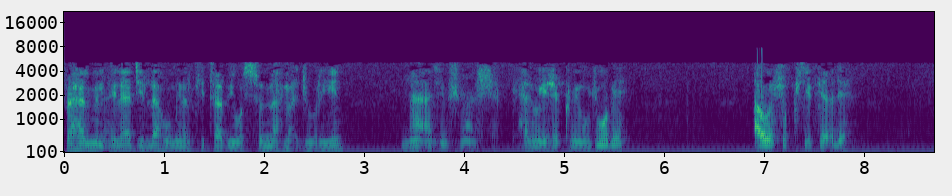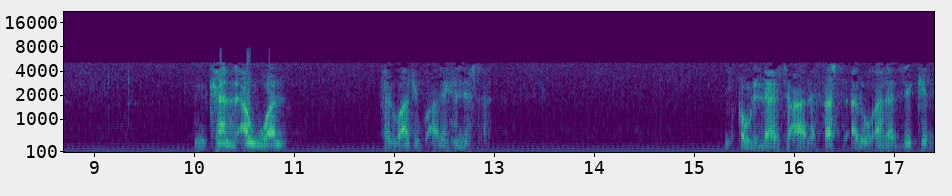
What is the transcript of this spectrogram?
فهل من علاج له من الكتاب والسنة مأجورين؟ ما أدري مش معنى الشك. هل هو يشك في وجوبه أو يشك في فعله؟ إن كان الأول فالواجب عليه أن يسأل. لقول الله تعالى فاسألوا أهل الذكر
